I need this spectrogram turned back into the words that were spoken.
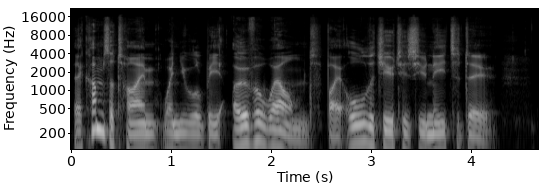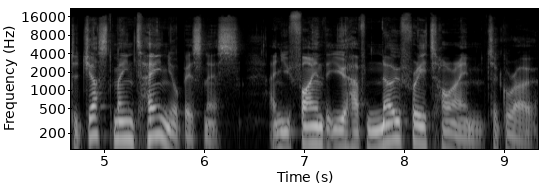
There comes a time when you will be overwhelmed by all the duties you need to do to just maintain your business, and you find that you have no free time to grow.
